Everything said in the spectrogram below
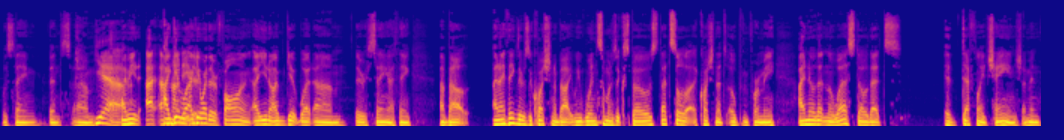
was saying, Vince. Um, Yeah, I mean, I- I'm get what, I get where they're falling. I, you know, I get what um, they're saying. I think about, and I think there's a question about when someone is exposed. That's still a question that's open for me. I know that in the West, though, that's it definitely changed. I mean,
